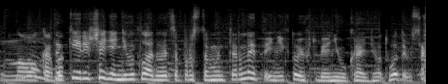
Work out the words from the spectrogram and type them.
Ну, Ну, как бы, такие решения не выкладываются просто в интернет, и никто их у тебя не украдет. Вот и все.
